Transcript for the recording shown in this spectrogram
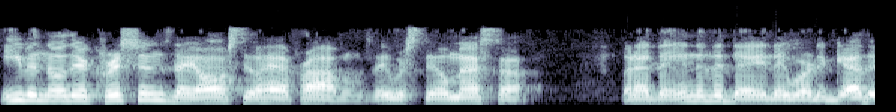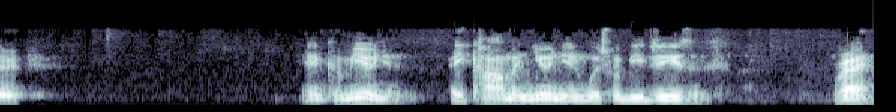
even though they're Christians, they all still have problems. They were still messed up. But at the end of the day, they were together in communion, a common union, which would be Jesus, right?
